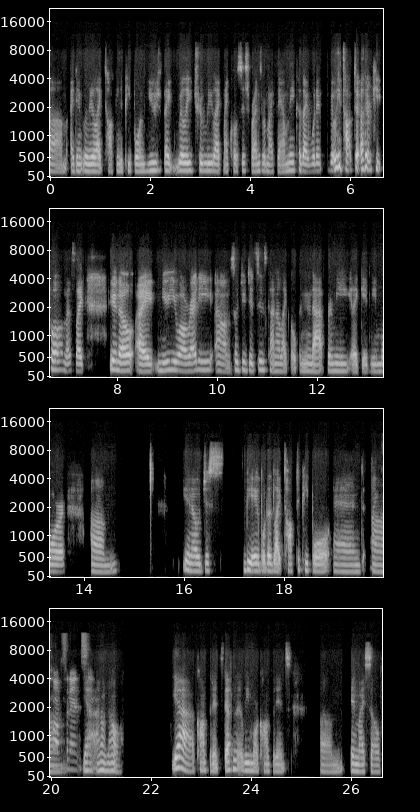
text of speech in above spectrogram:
um, I didn't really like talking to people and usually like really truly like my closest friends were my family because I wouldn't really talk to other people. unless like, you know, I knew you already. Um, so jujitsu is kind of like opening that for me, like gave me more um, you know, just be able to like talk to people and like um, confidence. Yeah, I don't know. Yeah, confidence, definitely more confidence um, in myself.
